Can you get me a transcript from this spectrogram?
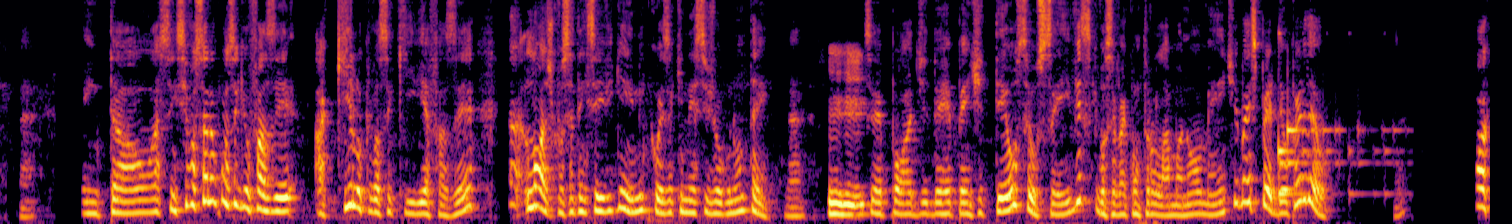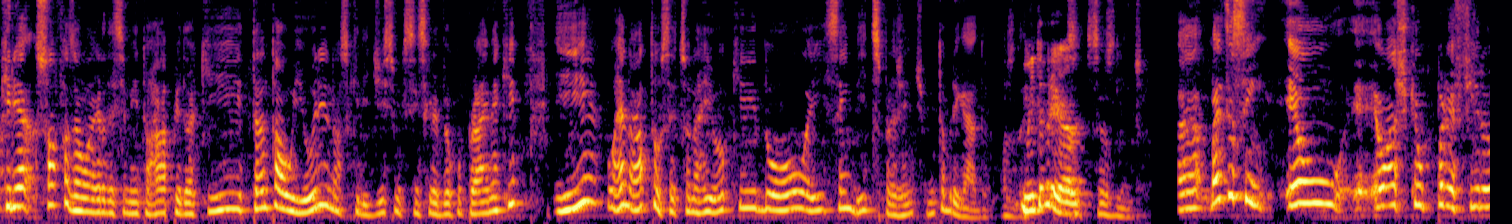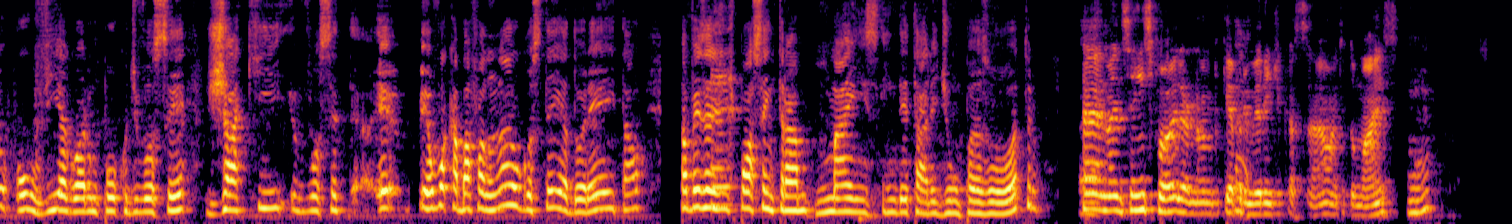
Então, assim, se você não conseguiu fazer aquilo que você queria fazer, ah, lógico, você tem save game, coisa que nesse jogo não tem, né? Uhum. Você pode, de repente, ter os seus saves, que você vai controlar manualmente, mas perdeu, perdeu. né? Ó, queria só fazer um agradecimento rápido aqui, tanto ao Yuri, nosso queridíssimo, que se inscreveu com o Prime aqui, e o Renato, o Setsuna Ryu, que doou aí 100 bits pra gente. Muito obrigado. Muito obrigado. Se- Seus links. Ah, mas assim, eu, eu acho que eu prefiro ouvir agora um pouco de você, já que você. Eu, eu vou acabar falando, ah, eu gostei, adorei e tal. Talvez a É. gente possa entrar mais em detalhe de um puzzle ou outro. É, mas sem spoiler, não, porque é a É. primeira indicação e tudo mais. Uhum.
